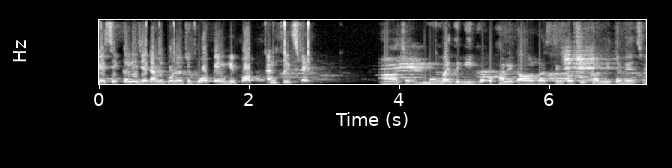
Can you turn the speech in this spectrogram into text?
বেসিক্যালি যেটা আমি করি হচ্ছে popping hip hop and free style আচ্ছা মুম্বাইতে কি ওখানে কারোর কাছ থেকে প্রশিক্ষণ নিতে হয়েছে?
